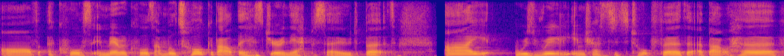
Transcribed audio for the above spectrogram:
of A Course in Miracles. And we'll talk about this during the episode. But I was really interested to talk further about her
